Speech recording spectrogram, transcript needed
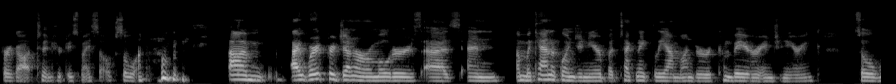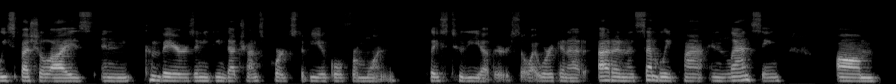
forgot to introduce myself. So um I work for General Motors as an a mechanical engineer, but technically I'm under conveyor engineering. So we specialize in conveyors, anything that transports the vehicle from one place to the other. So I work in at, at an assembly plant in Lansing. Um,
